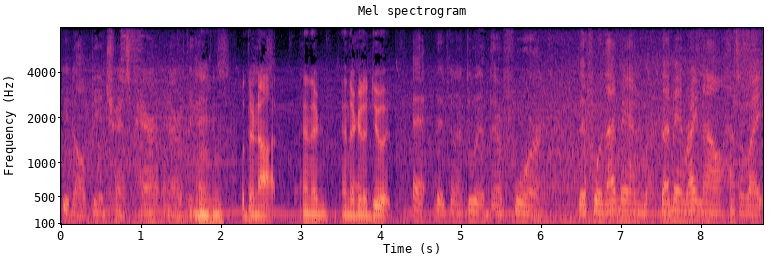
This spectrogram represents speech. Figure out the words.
you know being transparent and everything hmm else. But they're not, and they're and they're going to do it. And they're gonna do it, and therefore, therefore that man, that man right now has a right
